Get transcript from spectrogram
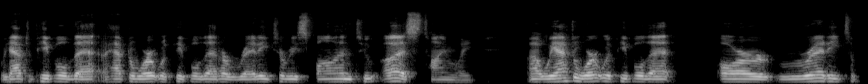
We have to people that have to work with people that are ready to respond to us timely. Uh, we have to work with people that are ready to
